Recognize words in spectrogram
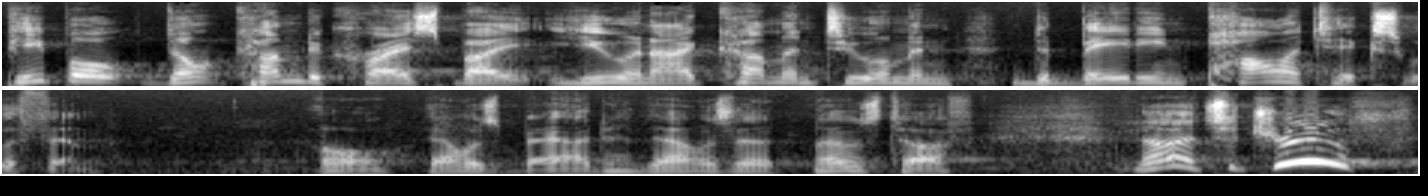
People don't come to Christ by you and I coming to them and debating politics with them. Oh, that was bad. That was a, that was tough. No, it's the truth.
